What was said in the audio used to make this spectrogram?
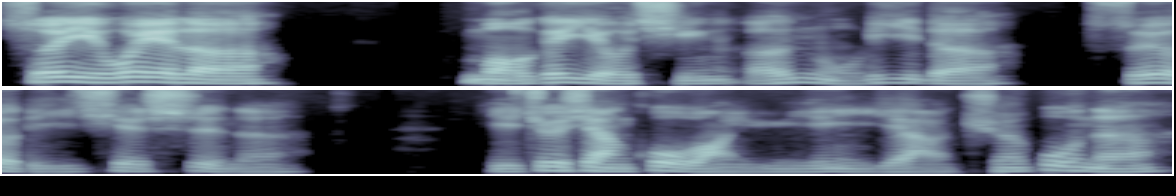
所以，为了某个友情而努力的所有的一切事呢，也就像过往云烟一样，全部呢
